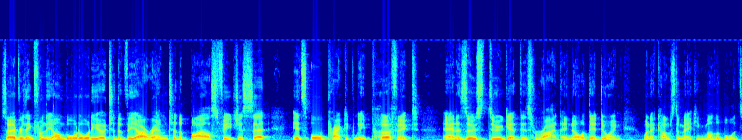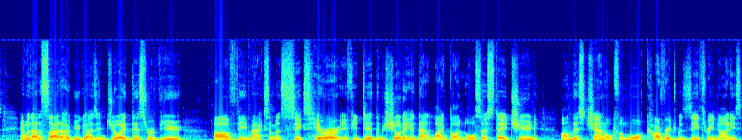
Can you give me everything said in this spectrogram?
So everything from the onboard audio to the VRM to the BIOS feature set, it's all practically perfect. And Asus do get this right. They know what they're doing when it comes to making motherboards. And with that aside, I hope you guys enjoyed this review of the Maximus 6 Hero. If you did, then be sure to hit that like button. Also stay tuned on this channel for more coverage with Z390s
